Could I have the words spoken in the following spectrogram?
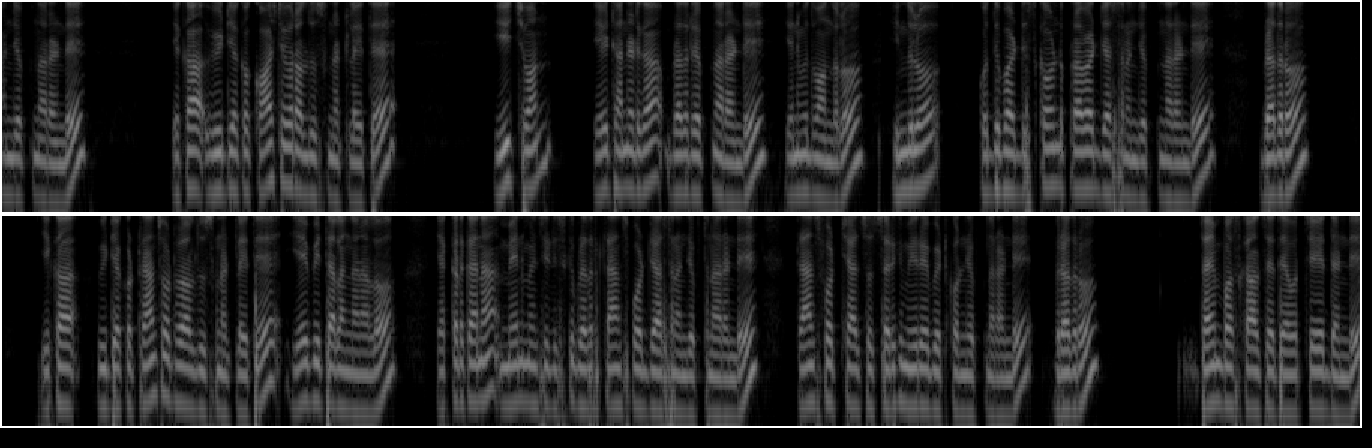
అని చెప్తున్నారండి. ఇక వీటి యొక్క కాస్ట్ వివరాలు చూసుకున్నట్లయితే ఈచ్ వన్ ఎయిట్ హండ్రెడ్గా బ్రదర్ చెప్తున్నారండి. ఎనిమిది వందలు. ఇందులో కొద్దిపాటి డిస్కౌంట్ ప్రొవైడ్ చేస్తారని చెప్తున్నారండి బ్రదరు. ఇక వీటి యొక్క ట్రాన్స్పోర్ట్ వివరాలు చూసుకున్నట్లయితే ఏపీ తెలంగాణలో ఎక్కడికైనా మెయిన్ మెయిన్ సిటీస్కి బ్రదర్ ట్రాన్స్పోర్ట్ చేస్తానని చెప్తున్నారండి. ట్రాన్స్పోర్ట్ ఛార్జ్ వచ్చేసరికి మీరే పెట్టుకోవాలని చెప్తున్నారండి. బ్రదరు టైంపాస్ కాల్స్ అయితే ఎవరు చేయొద్దండి.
